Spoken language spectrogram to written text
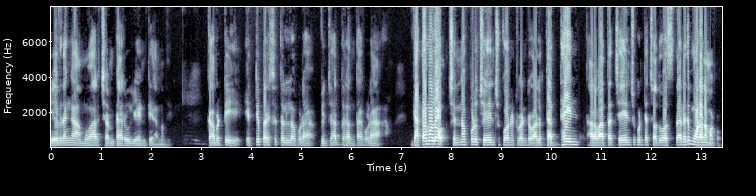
ఏ విధంగా అమ్మవారు చంపారు ఏంటి అన్నది. కాబట్టి ఎట్టి పరిస్థితుల్లో కూడా విద్యార్థులంతా కూడా గతంలో చిన్నప్పుడు చేయించుకున్నటువంటి వాళ్ళు పెద్ద అయిన తర్వాత చేయించుకుంటే చదువు వస్తుంది అనేది మూఢనమ్మకం.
